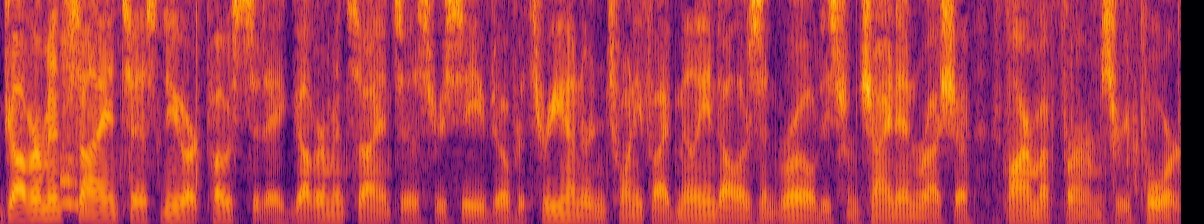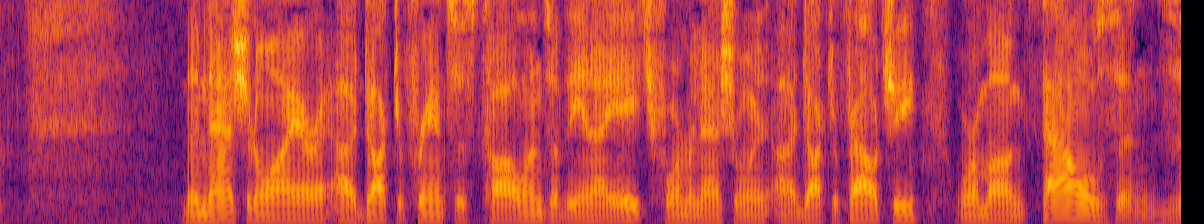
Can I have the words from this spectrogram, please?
Government scientists, New York Post today, government scientists received over $325 million in royalties from China and Russia, pharma firms report. The National IR, uh, Dr. Francis Collins of the NIH, former National uh, Dr. Fauci, were among thousands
